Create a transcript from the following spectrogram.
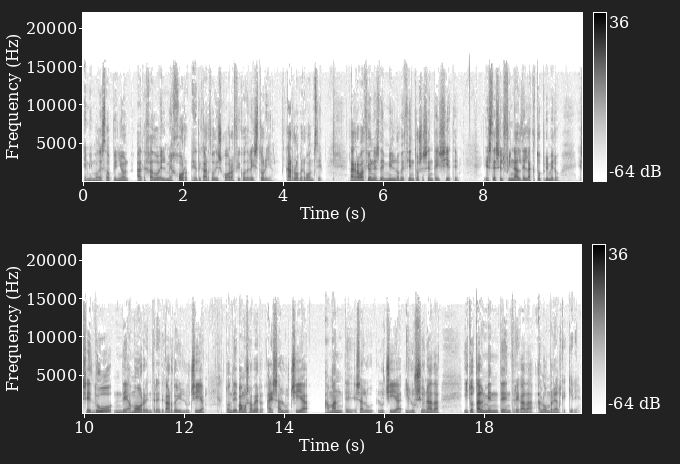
en mi modesta opinión, ha dejado el mejor Edgardo discográfico de la historia, Carlo Bergonzi. La grabación es de 1967. Este es el final del acto primero, ese dúo de amor entre Edgardo y Lucia, donde vamos a ver a esa Lucia amante, esa Lucia ilusionada y totalmente entregada al hombre al que quiere.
